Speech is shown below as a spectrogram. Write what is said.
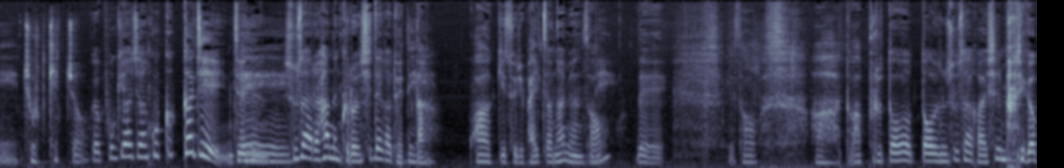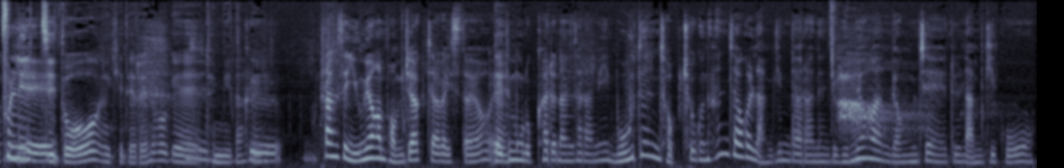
예, 좋겠죠. 그러니까 포기하지 않고 끝까지 이제 네. 수사를 하는 그런 시대가 됐다. 네. 과학 기술이 발전하면서 네. 네. 그래서 아, 또 앞으로 또 어떤 수사가 실마리가 풀릴지도 네. 기대를 해보게 됩니다. 그 네. 프랑스의 유명한 범죄학자가 있어요. 네. 에드몽 로카르라는 사람이 모든 접촉은 흔적을 남긴다라는 이제 유명한 아. 명제를 남기고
